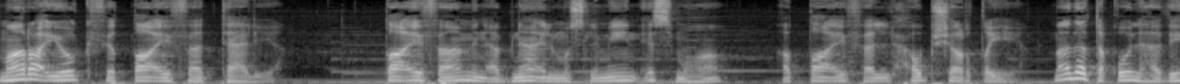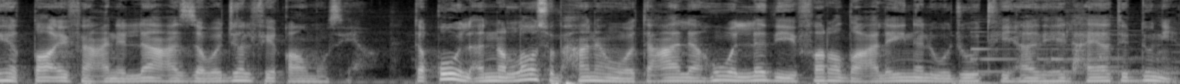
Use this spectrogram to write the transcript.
ما رأيك في الطائفة التالية؟ طائفة من أبناء المسلمين اسمها الطائفة الحب شرطية ماذا تقول هذه الطائفة عن الله عز وجل في قاموسها؟ تقول أن الله سبحانه وتعالى هو الذي فرض علينا الوجود في هذه الحياة الدنيا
